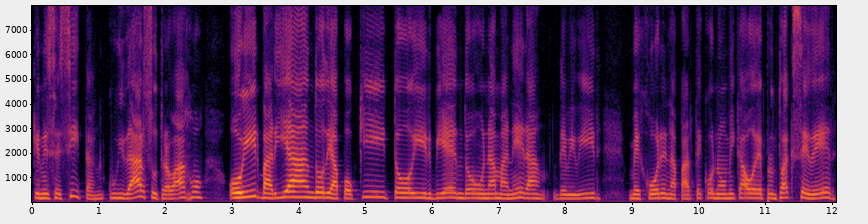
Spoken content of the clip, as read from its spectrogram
que necesitan cuidar su trabajo o ir variando de a poquito, ir viendo una manera de vivir mejor en la parte económica o de pronto acceder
